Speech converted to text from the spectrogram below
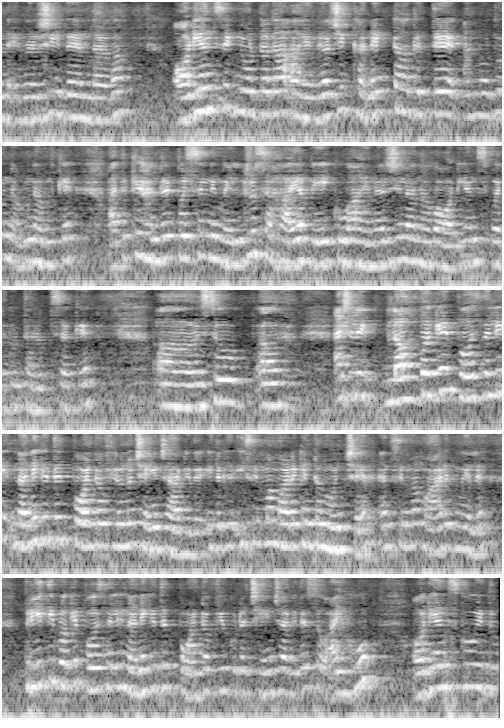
ಒಂದು ಎನರ್ಜಿ ಇದೆ ಅಂದಾಗ ಆಡಿಯನ್ಸಿಗೆ ನೋಡಿದಾಗ ಆ ಎನರ್ಜಿ ಕನೆಕ್ಟ್ ಆಗುತ್ತೆ ಅನ್ನೋದು ನಮ್ಮ ನಂಬಿಕೆ. ಅದಕ್ಕೆ ಹಂಡ್ರೆಡ್ ಪರ್ಸೆಂಟ್ ನಿಮ್ಮೆಲ್ಲರೂ ಸಹಾಯ ಬೇಕು ಆ ಎನರ್ಜಿನ ನಾವು ಆಡಿಯನ್ಸ್ವರೆಗೂ ತಲುಪ್ಸೋಕ್ಕೆ. ಸೊ ಆ್ಯಕ್ಚುಲಿ ಲವ್ ಬಗ್ಗೆ ಪರ್ಸ್ನಲಿ ನನಗಿದ್ದ ಪಾಯಿಂಟ್ ಆಫ್ ವ್ಯೂನು ಚೇಂಜ್ ಆಗಿದೆ. ಇದಕ್ಕೆ ಈ ಸಿನಿಮಾ ಮಾಡೋಕ್ಕಿಂತ ಮುಂಚೆ ಆ್ಯಂಡ್ ಸಿನಿಮಾ ಮಾಡಿದ ಮೇಲೆ ಪ್ರೀತಿ ಬಗ್ಗೆ ಪರ್ಸ್ನಲಿ ನನಗಿದ್ದ ಪಾಯಿಂಟ್ ಆಫ್ ವ್ಯೂ ಕೂಡ ಚೇಂಜ್ ಆಗಿದೆ. ಸೊ ಐ ಹೋಪ್ ಆಡಿಯನ್ಸ್ಗೂ ಇದು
